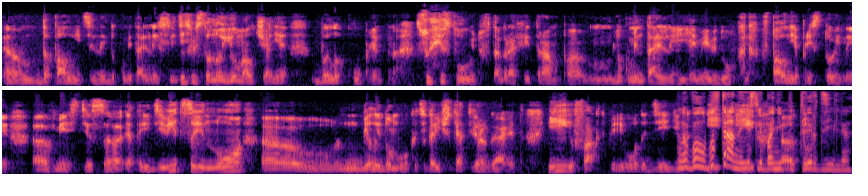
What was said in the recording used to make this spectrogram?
эм, дополнительные документальные свидетельства, но ее молчание было куплено. Существует существуют фотографии Трампа, документальные, я имею в виду, вполне пристойные, э, вместе с этой девицей, но э, Белый дом категорически отвергает. И факт перевода денег. Но было бы и, странно, и, если бы они э, подтвердили.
